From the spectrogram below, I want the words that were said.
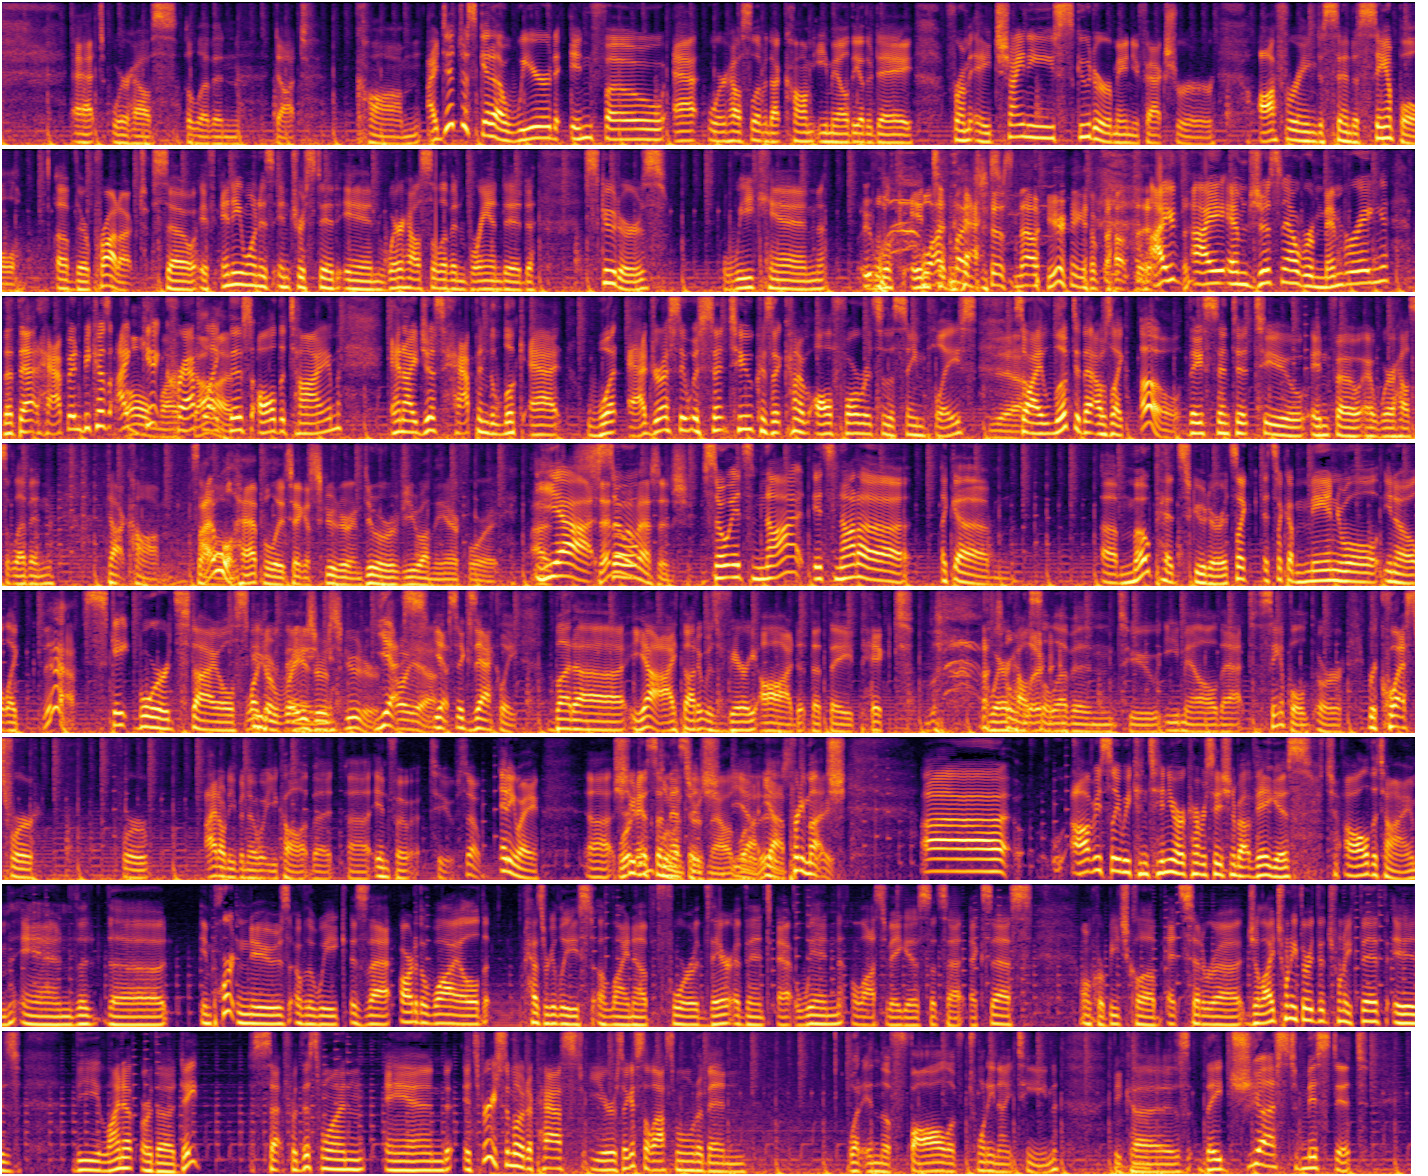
at warehouse11.com. I did just get a weird info at warehouse11.com email the other day from a Chinese scooter manufacturer offering to send a sample of their product. So if anyone is interested in Warehouse 11 branded scooters, we can look into Why am I that. just now hearing about this? I I am just now remembering that that happened because I Oh get crap like this all the time, and I just happened to look at what address it was sent to because it kind of all forwards to the same place. Yeah. So I looked at that. I was like, oh, they sent it to info at warehouse11.com. So I will happily take a scooter and do a review on the air for it. I- Yeah, send so- them a message. So it's not it's not a like a a moped scooter. It's like it's like a manual, you know, like Yeah, skateboard style like scooter. a razor scooter. Yes, oh, yeah. yes, exactly. But uh, yeah, I thought it was very odd that they picked Warehouse hilarious. 11 to email that sample or request for for I don't even know what you call it, but uh, info too. So anyway, uh, shoot us a message. now is what yeah, yeah, pretty It's much. Uh, obviously, we continue our conversation about Vegas all the time, and the the important news of the week is that Art of the Wild has released a lineup for their event at Wynn Las Vegas. That's at XS, Encore Beach Club, etc. July 23rd to 25th is the lineup or the date set for this one, and it's very similar to past years. I guess the last one would have been what in the fall of 2019 because they just missed it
